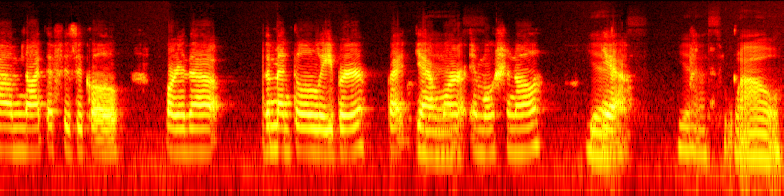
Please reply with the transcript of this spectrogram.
um, not the physical or the the mental labor, but yeah, Yes. more emotional. Yes. Yeah. Yes. Wow.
